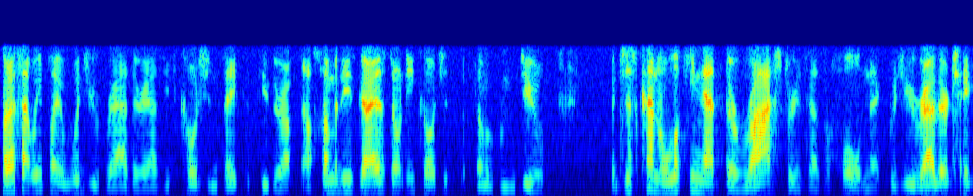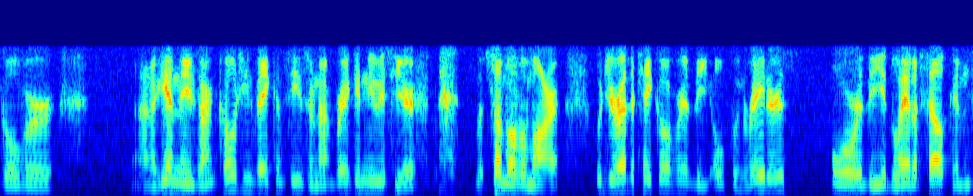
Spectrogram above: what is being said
But I thought we'd play Would You Rather as these coaching vacancies are up. Now some of these guys don't need coaches, but some of them do. But just kind of looking at their rosters as a whole, Nick, would you rather take over? And again, these aren't coaching vacancies. We're not breaking news here, but some of them are. Would you rather take over the Oakland Raiders or the Atlanta Falcons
